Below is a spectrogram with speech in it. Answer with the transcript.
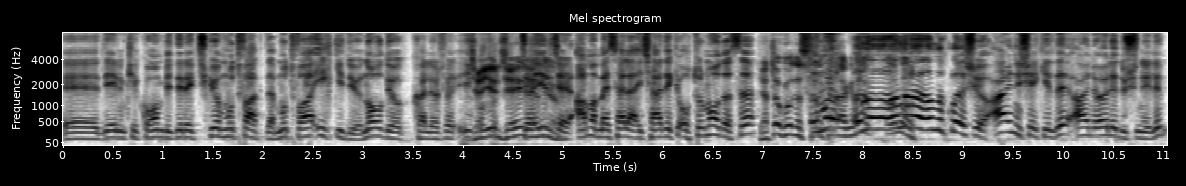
e, diyelim ki kombi direkt çıkıyor mutfakta. Mutfağa ilk gidiyor. Ne oluyor kalorifer? ilk Cayır otur- cayır cayır, yanıyor. cayır. Ama mesela içerideki oturma odası Yatak odasına ımı, kadar ılı, ılıklaşıyor. Aynı şekilde aynı öyle düşünelim.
